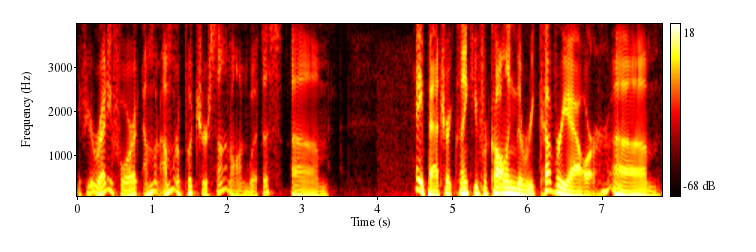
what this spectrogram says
if you're ready for it, I'm gonna I'm gonna put your son on with us. Um, hey Patrick, thank you for calling the Recovery Hour. Um,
